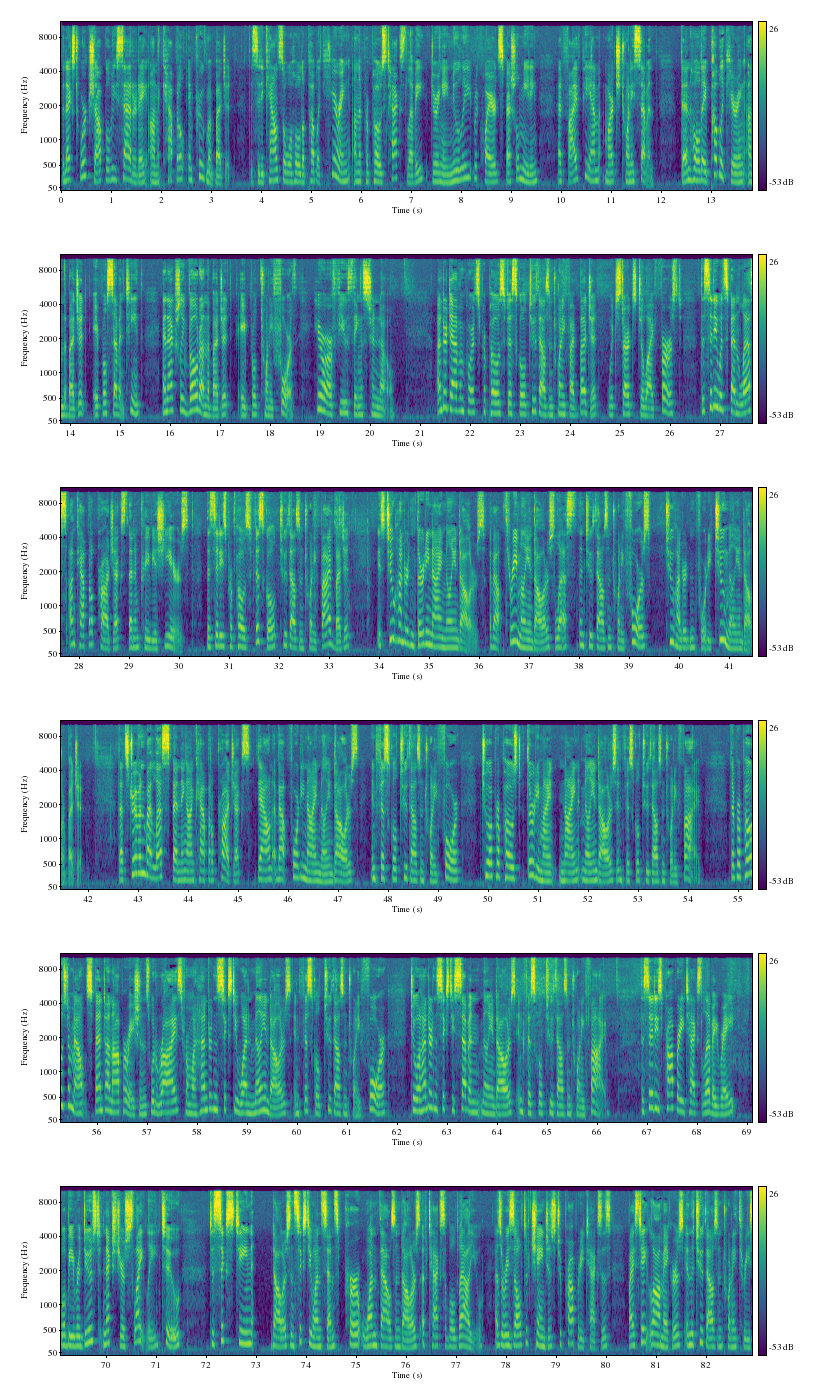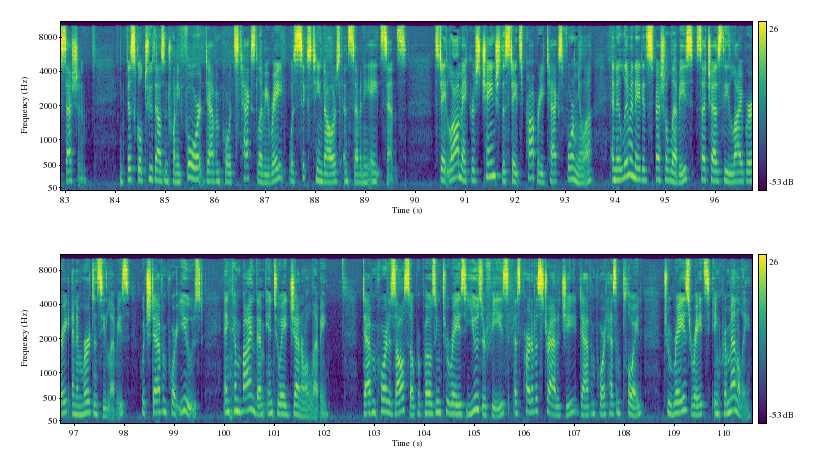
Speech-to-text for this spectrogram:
The next workshop will be Saturday on the capital improvement budget. The City Council will hold a public hearing on the proposed tax levy during a newly required special meeting at 5 p.m. March 27th then hold a public hearing on the budget April 17th, and actually vote on the budget April 24th. Here are a few things to know. Under Davenport's proposed fiscal 2025 budget, which starts July 1st, the city would spend less on capital projects than in previous years. The city's proposed fiscal 2025 budget is $239 million, about $3 million less than 2024's $242 million budget. That's driven by less spending on capital projects, down about $49 million in fiscal 2024 to a proposed $39 million in fiscal 2025. The proposed amount spent on operations would rise from $161 million in fiscal 2024 to $167 million in fiscal 2025. The city's property tax levy rate will be reduced next year slightly to to $16.61 per $1,000 of taxable value as a result of changes to property taxes by state lawmakers in the 2023 session. In fiscal 2024, Davenport's tax levy rate was $16.78. State lawmakers changed the state's property tax formula and eliminated special levies such as the library and emergency levies, which Davenport used, and combine them into a general levy. Davenport is also proposing to raise user fees as part of a strategy Davenport has employed to raise rates incrementally.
